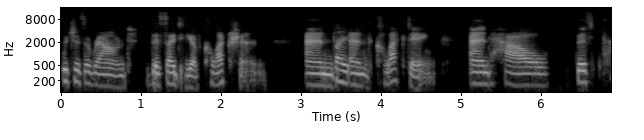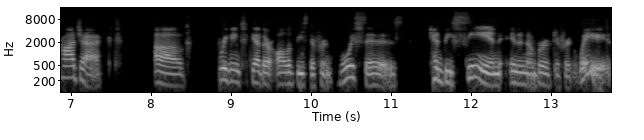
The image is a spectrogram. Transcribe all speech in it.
which is around this idea of collection and right. and collecting and how this project of bringing together all of these different voices can be seen in a number of different ways.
